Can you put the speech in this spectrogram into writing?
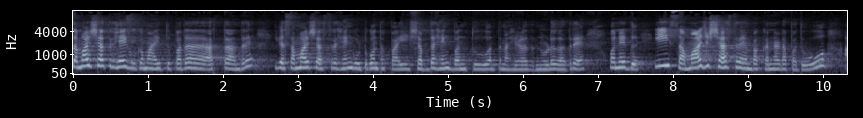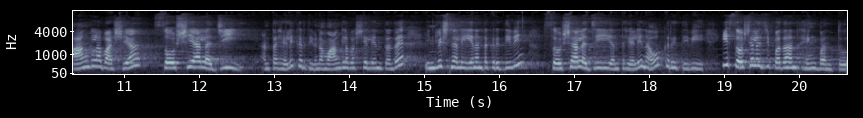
ಸಮಾಜಶಾಸ್ತ್ರ ಹೇಗೆ ಉಗಮ ಆಯಿತು? ಪದ ಅರ್ಥ ಅಂದರೆ, ಈಗ ಸಮಾಜಶಾಸ್ತ್ರ ಹೆಂಗೆ ಉಟ್ಕೊಂತಪ್ಪ? ಈ ಶಬ್ದ ಹೆಂಗೆ ಬಂತು ಅಂತ ನಾ ಹೇಳೋದು, ನೋಡೋದಾದರೆ, ಒಂದೇದು, ಈ ಸಮಾಜಶಾಸ್ತ್ರ ಎಂಬ ಕನ್ನಡ ಪದವು ಆಂಗ್ಲ ಭಾಷೆಯ ಸೋಷಿಯಾಲಜಿ ಅಂತ ಹೇಳಿ ಕರಿತೀವಿ. ನಾವು ಆಂಗ್ಲ ಭಾಷೆಯಲ್ಲಿ ಅಂತಂದರೆ ಇಂಗ್ಲೀಷ್ನಲ್ಲಿ ಏನಂತ ಕರಿತೀವಿ? ಸೋಷಾಲಜಿ ಅಂತ ಹೇಳಿ ನಾವು ಕರಿತೀವಿ. ಈ ಸೋಷಾಲಜಿ ಪದ ಅಂತ ಹೆಂಗೆ ಬಂತು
